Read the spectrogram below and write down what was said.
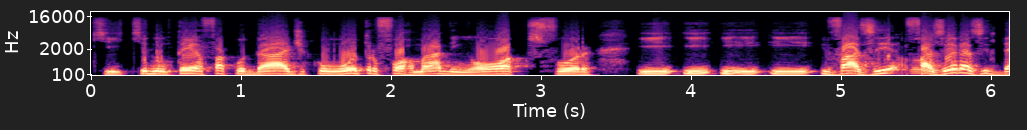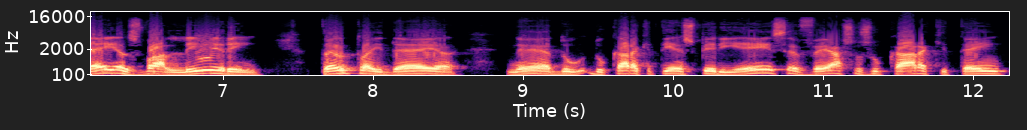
que, que não tem a faculdade, com outro formado em Oxford, e, e, e, e fazer, fazer as ideias valerem, tanto a ideia né, do, do, cara que tem a experiência versus o cara que tem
